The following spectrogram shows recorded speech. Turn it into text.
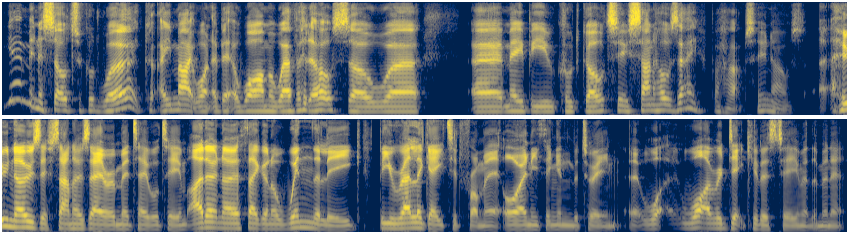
yeah, Minnesota could work. He might want a bit of warmer weather though, so uh, uh, maybe you could go to San Jose, perhaps. Who knows? Uh, who knows if San Jose are a mid-table team? I don't know if they're going to win the league, be relegated from it, or anything in between. Uh, what what a ridiculous team at the minute.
